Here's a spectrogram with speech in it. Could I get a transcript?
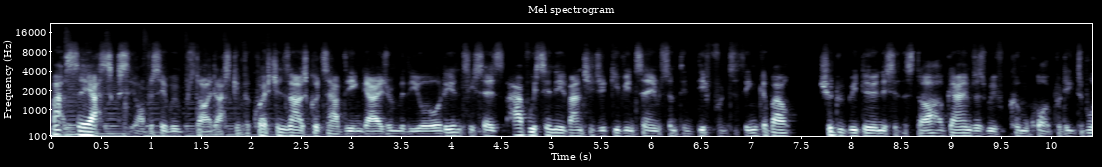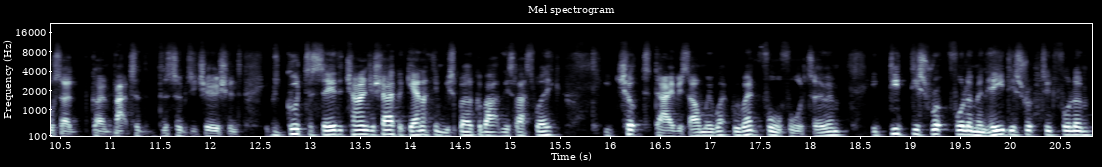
Matt C asks, obviously, we've started asking for questions now. It's good to have the engagement with the audience. He says, Have we seen the advantage of giving teams something different to think about? Should we be doing this at the start of games as we've come quite predictable? So, going back to the, the substitutions, it was good to see the change of shape. Again, I think we spoke about this last week. He chucked Davis on. We went, we went 4 4 2 him. He did disrupt Fulham and he disrupted Fulham.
